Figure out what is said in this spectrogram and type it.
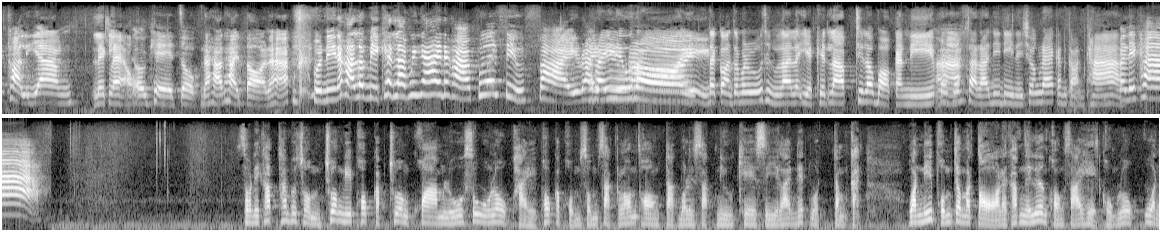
คคอร์ดหรือยังเล็กแล้ว โอเคจบนะคะ ถ่ายต่อนะคะ วันนี้นะคะเรามีเคล็ดลับง่ายๆนะคะ เพื่อสิวสายไร้ไรริ้วรอย แต่แต่ก่อนจะมารู้ถึงรายละเอียดเคล็ดลับที่เราบอกกันนี้ไปอ่าพบสาระดีๆในช่วงแรกกันก่อนค่ะ ไปเลยค่ะ สวัสดีครับท่านผู้ชม ช่วงนี้พบกับช่วงความรู้สู้โลกภัย พบกับผมสมศักดิ์ล้อมทองจากบริษัท New KC Life Network จำกัด วันนี้ผมจะมาต่อนะครับในเรื่องของสาเหตุของโรคอ้วน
